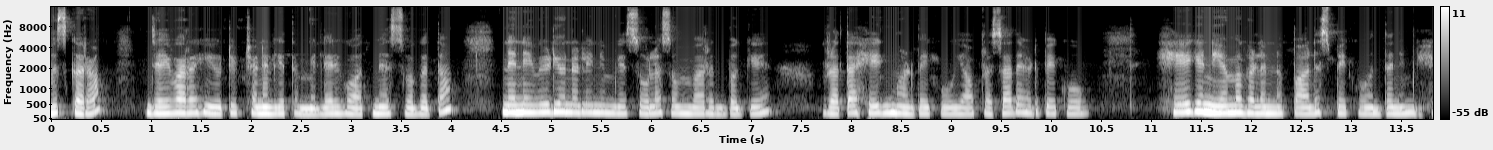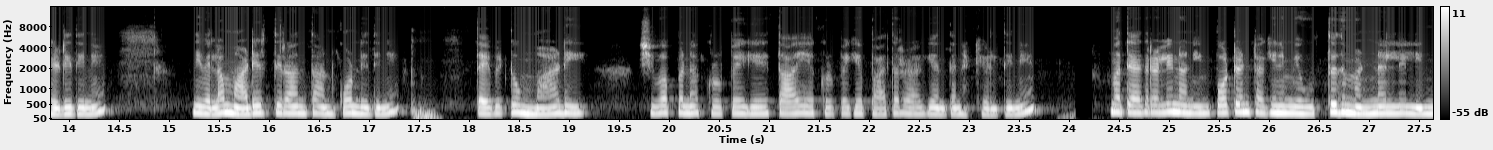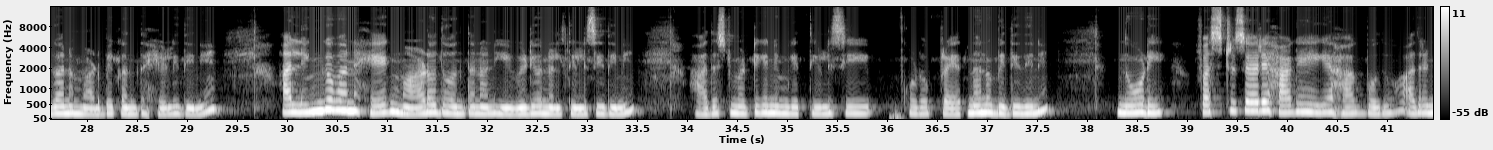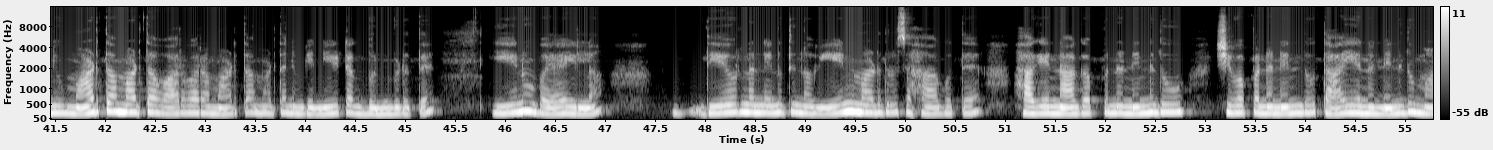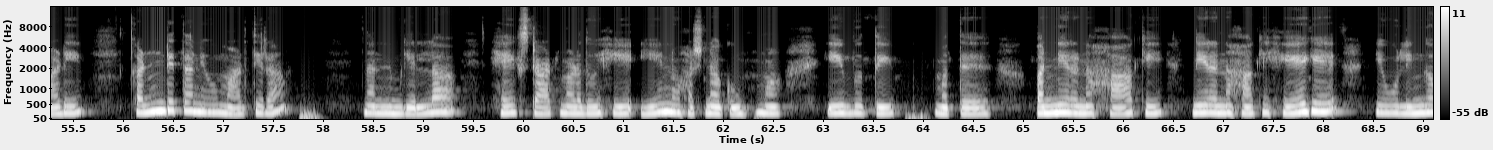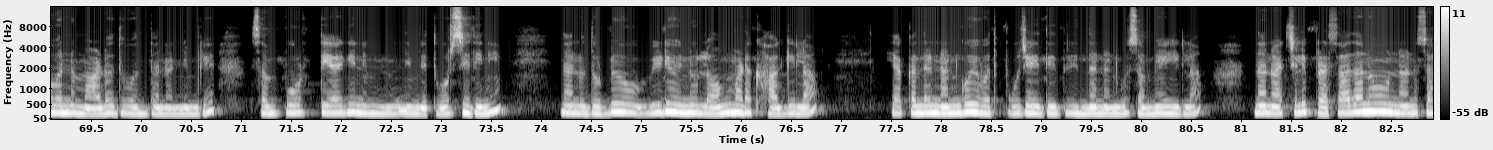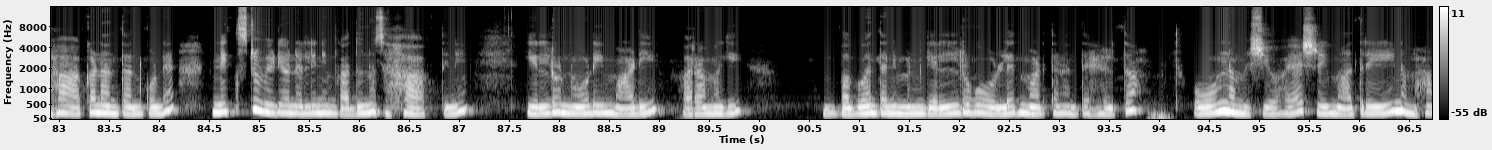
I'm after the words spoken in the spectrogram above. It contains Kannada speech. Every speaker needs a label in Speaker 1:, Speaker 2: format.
Speaker 1: ನಮಸ್ಕಾರ. ಜೈವಾರಾಹಿ ಯೂಟ್ಯೂಬ್ ಚಾನೆಲ್ಗೆ ತಮ್ಮೆಲ್ಲರಿಗೂ ಆತ್ಮೀಯ ಸ್ವಾಗತ. ನಿನ್ನೆ ವಿಡಿಯೋನಲ್ಲಿ ನಿಮಗೆ ಸೋಲ ಸೋಮವಾರದ ಬಗ್ಗೆ ವ್ರತ ಹೇಗೆ ಮಾಡಬೇಕು, ಯಾವ ಪ್ರಸಾದ ಇಡಬೇಕು, ಹೇಗೆ ನಿಯಮಗಳನ್ನು ಪಾಲಿಸಬೇಕು ಅಂತ ನಿಮಗೆ ಹೇಳಿದ್ದೀನಿ. ನೀವೆಲ್ಲ ಮಾಡಿರ್ತೀರಾ ಅಂತ ಅಂದ್ಕೊಂಡಿದ್ದೀನಿ ದಯವಿಟ್ಟು ಮಾಡಿ ಶಿವಪ್ಪನ ಕೃಪೆಗೆ, ತಾಯಿಯ ಕೃಪೆಗೆ ಪಾತ್ರರಾಗಿ ಅಂತ ನಾನು ಕೇಳ್ತೀನಿ. ಮತ್ತು ಅದರಲ್ಲಿ ನಾನು ಇಂಪಾರ್ಟೆಂಟಾಗಿ ನಿಮಗೆ ಉತ್ತದ ಮಣ್ಣಲ್ಲಿ ಲಿಂಗನ ಮಾಡಬೇಕಂತ ಹೇಳಿದ್ದೀನಿ. ಆ ಲಿಂಗವನ್ನು ಹೇಗೆ ಮಾಡೋದು ಅಂತ ನಾನು ಈ ವಿಡಿಯೋನಲ್ಲಿ ತಿಳಿಸಿದ್ದೀನಿ. ಆದಷ್ಟು ಮಟ್ಟಿಗೆ ನಿಮಗೆ ತಿಳಿಸಿ ಕೊಡೋ ಪ್ರಯತ್ನವೂ ಬಿದ್ದಿದ್ದೀನಿ. ನೋಡಿ ಫಸ್ಟ್ ಸಾರಿ ಹಾಗೆ ಹೀಗೆ ಆಗ್ಬೋದು, ಆದರೆ ನೀವು ಮಾಡ್ತಾ ಮಾಡ್ತಾ ವಾರ ವಾರ ಮಾಡ್ತಾ ಮಾಡ್ತಾ ನಿಮಗೆ ನೀಟಾಗಿ ಬಂದುಬಿಡುತ್ತೆ. ಏನೂ ಭಯ ಇಲ್ಲ. ದೇವ್ರನ್ನ ನೆನೆದು ನಾವು ಏನು ಮಾಡಿದ್ರೂ ಸಹ ಆಗುತ್ತೆ. ಹಾಗೆ ನಾಗಪ್ಪನ ನೆನೆದು ಶಿವಪ್ಪನ ನೆನೆದು, ತಾಯಿಯನ್ನು ನೆನೆದು ಮಾಡಿ ಖಂಡಿತ ನೀವು ಮಾಡ್ತೀರಾ? ನಾನು ನಿಮಗೆಲ್ಲ ಹೇಗೆ ಸ್ಟಾರ್ಟ್ ಮಾಡೋದು, ಹೇ, ಏನು ಅರ್ಶಿನ, ಕುಂಕುಮ ವಿಭೂತಿ ಮತ್ತು ಪನ್ನೀರನ್ನು ಹಾಕಿ, ನೀರನ್ನು ಹಾಕಿ ಹೇಗೆ ನೀವು ಲಿಂಗವನ್ನು ಮಾಡೋದು ಅಂತ ನಾನು ನಿಮಗೆ ಸಂಪೂರ್ತಿಯಾಗಿ ನಿಮ್ಮ ನಿಮಗೆ ತೋರಿಸಿದ್ದೀನಿ ನಾನು ದೊಡ್ಡ ವೀಡಿಯೋ ಇನ್ನೂ ಲಾಂಗ್ ಮಾಡೋಕ್ಕೆ ಆಗಿಲ್ಲ. ಯಾಕಂದರೆ ನನಗೂ ಇವತ್ತು ಪೂಜೆ ಇದ್ದಿದ್ದರಿಂದ ನನಗೂ ಸಮಯ ಇಲ್ಲ. ನಾನು ಆ್ಯಕ್ಚುಲಿ ಪ್ರಸಾದನೂ ನಾನು ಸಹ ಹಾಕೋಣ ಅಂತ ಅಂದ್ಕೊಂಡೆ ನೆಕ್ಸ್ಟ್ ವೀಡಿಯೋನಲ್ಲಿ ನಿಮ್ಗೆ ಅದನ್ನು ಸಹ ಹಾಕ್ತೀನಿ. ಎಲ್ಲರೂ ನೋಡಿ, ಮಾಡಿ, ಆರಾಮಾಗಿ ಭಗವಂತ ನಿಮ್ಮನ್ಗೆಲ್ರಿಗೂ ಒಳ್ಳೇದು ಮಾಡ್ತಾನಂತ ಹೇಳ್ತಾ ಓಂ ನಮಃ ಶಿವಾಯ ಶ್ರೀ ಮಾತ್ರೇ ನಮಃ.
